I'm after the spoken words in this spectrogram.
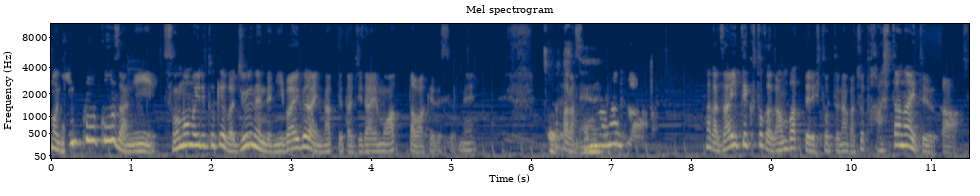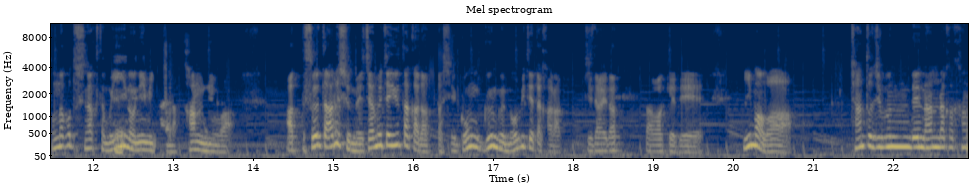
まあ銀行口座にそのまま入れとけば10年で2倍ぐらいになってた時代もあったわけですよね。そうだからそんな。なんか、なんか在テクとか頑張ってる人ってなんかちょっとはしたないというか、そんなことしなくてもいいのにみたいな観念はあって、それってある種めちゃめちゃ豊かだったし、ぐんぐん伸びてたから時代だったわけで、今はちゃんと自分で何らか考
